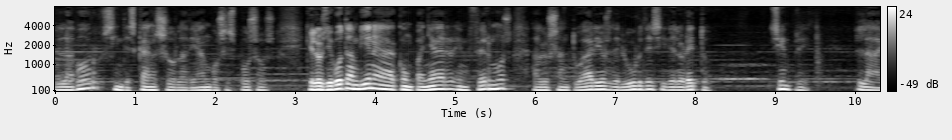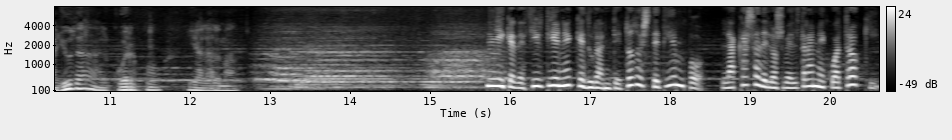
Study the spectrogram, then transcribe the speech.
Labor sin descanso la de ambos esposos, que los llevó también a acompañar enfermos a los santuarios de Lourdes y de Loreto. Siempre la ayuda al cuerpo y al alma. Ni que decir tiene que durante todo este tiempo la casa de los Beltrame Quattrocchi,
